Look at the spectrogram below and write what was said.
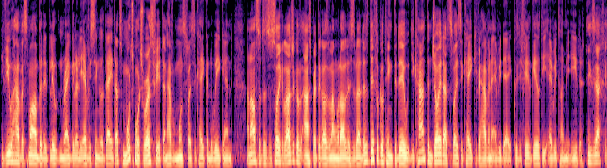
if you have a small bit of gluten regularly every single day, that's much, much worse for you than having one slice of cake on the weekend. And also, there's a psychological aspect that goes along with all this as well. This is a difficult thing to do. You can't enjoy that slice of cake if you're having it every day because you feel guilty every time you eat it. Exactly.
